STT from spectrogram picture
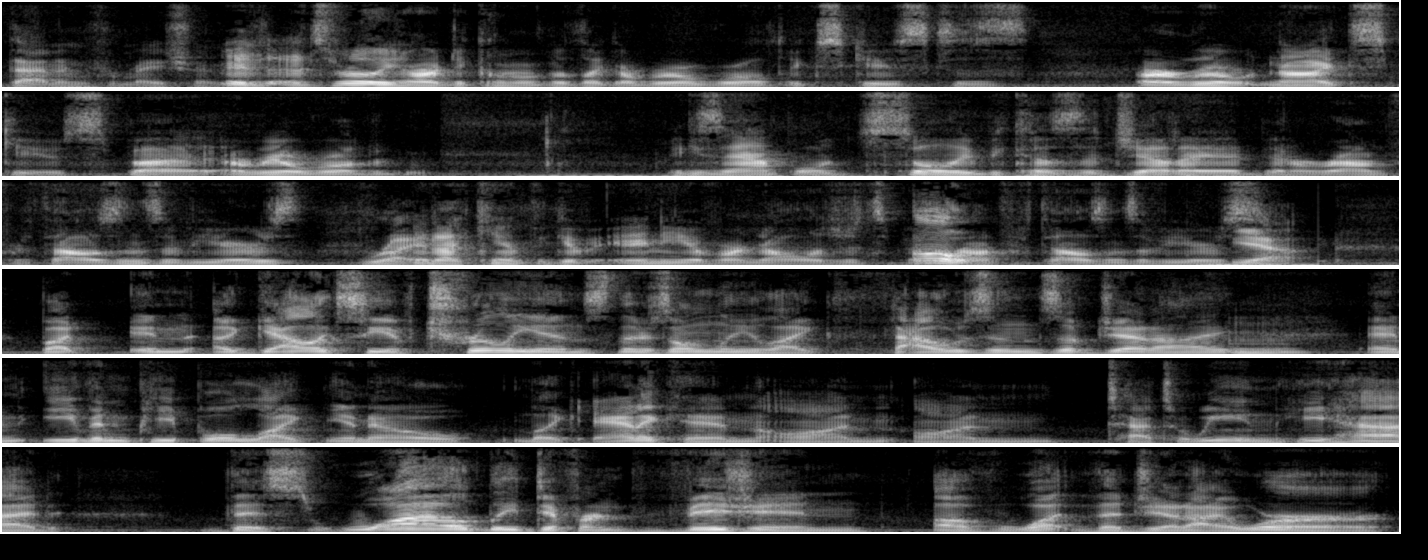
that information. It, it's really hard to come up with like a real world excuse because, or a real not excuse, but a real world example solely because the Jedi had been around for thousands of years. Right. And I can't think of any of our knowledge that's been Oh. around for thousands of years. Yeah, but in a galaxy of trillions, there's only like thousands of Jedi, mm-hmm. and even people like you know, like Anakin on on Tatooine, he had this wildly different vision of what the Jedi were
